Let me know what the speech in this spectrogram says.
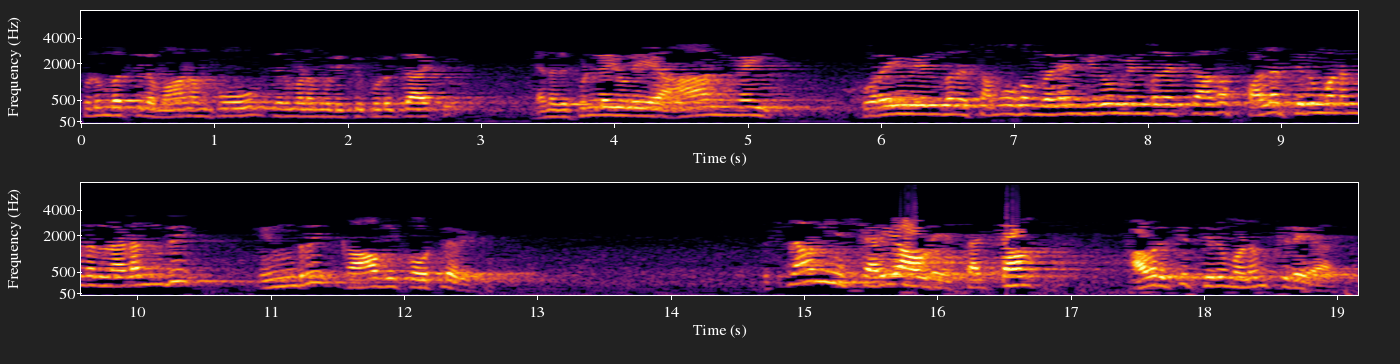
குடும்பத்தில் மானம் போவும் திருமணம் முடித்து கொடுக்காட்டி எனது பிள்ளையுடைய ஆண்மை குறைவு என்பது சமூகம் விளங்கிடும் என்பதற்காக பல திருமணங்கள் நடந்து இன்று காவி கோட்டில் இருக்கு. இஸ்லாமிய சரியாவுடைய சட்டம் அவருக்கு திருமணம் கிடையாது.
